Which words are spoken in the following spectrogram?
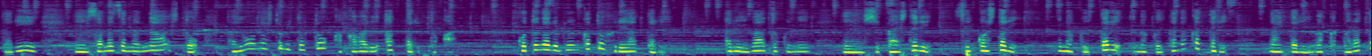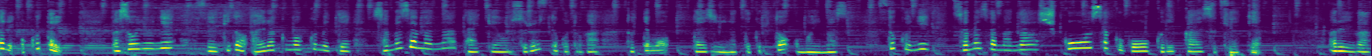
たり、えー、様々な人、多様な人々と関わり合ったりとか、異なる文化と触れ合ったり、あるいは特に、えー、失敗したり、成功したり、うまくいったり、うまくいかなかったり、泣いたり、笑ったり、怒ったり、まあ、そういうね、え、喜怒哀楽も含めて様々な体験をするってことがとっても大事になってくると思います。特に様々な試行錯誤を繰り返す経験、あるいは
